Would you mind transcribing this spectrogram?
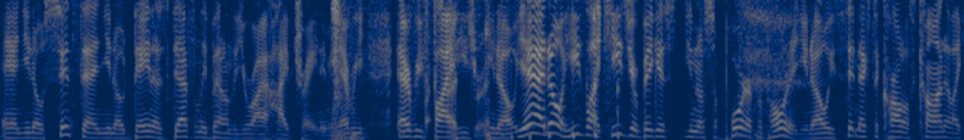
And you know, since then, you know, Dana's definitely been on the Uriah hype train. I mean, every every fight, he's you know, yeah, no, he's like he's your biggest you know supporter proponent. You know, he's sitting next to Carlos Condit. Like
